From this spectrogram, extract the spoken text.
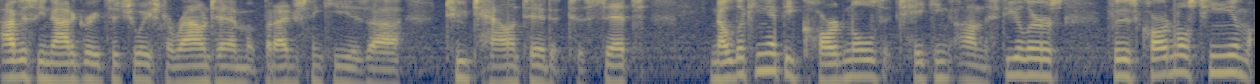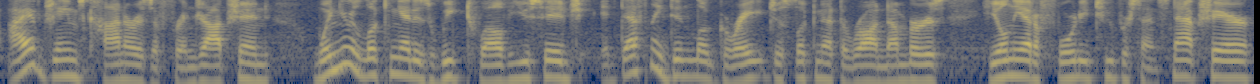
obviously not a great situation around him, but I just think he is uh, too talented to sit. Now looking at the Cardinals taking on the Steelers, for this Cardinals team, I have James Conner as a fringe option. When you're looking at his week 12 usage, it definitely didn't look great just looking at the raw numbers. He only had a 42% snap share.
